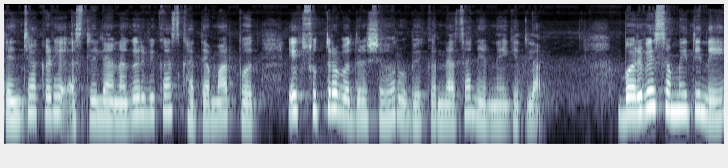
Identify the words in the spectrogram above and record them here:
त्यांच्याकडे असलेल्या नगरविकास खात्यामार्फत एक सूत्रबद्ध शहर उभे करण्याचा निर्णय घेतला. बर्वे समितीने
